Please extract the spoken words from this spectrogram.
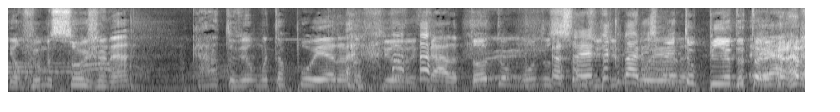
E é um filme sujo, né? Cara, tu vê muita poeira no filme, cara. Todo mundo Eu sujo de com o nariz meio entupido, tá ligado?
